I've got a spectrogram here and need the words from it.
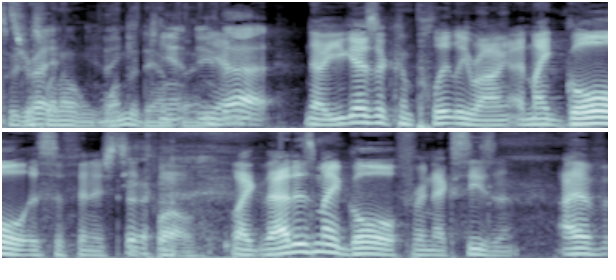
so he just went out and won the damn can't thing. do Yeah. that. No, you guys are completely wrong. And my goal is to finish T12. like that is my goal for next season. I have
